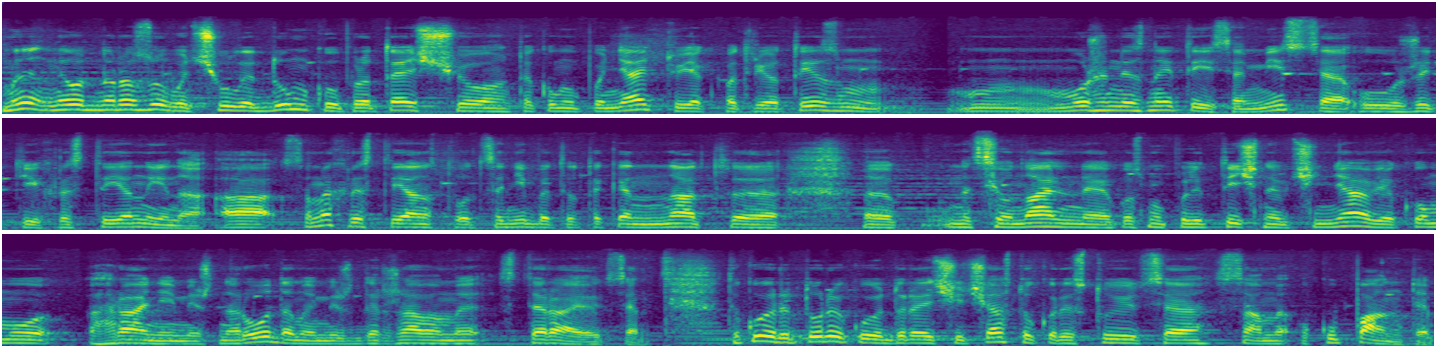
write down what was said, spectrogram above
Ми неодноразово чули думку про те, що такому поняттю, як патріотизм, може не знайтися місця у житті християнина. А саме християнство це нібито таке наднаціональне космополітичне вчення, в якому грані між народами, між державами стираються. Такою риторикою, до речі, часто користуються саме окупанти.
